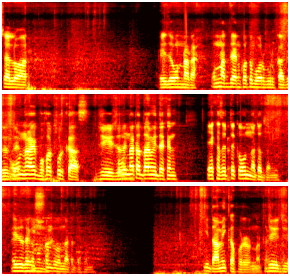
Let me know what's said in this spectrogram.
সালোয়ার। এই যে ওনারা ওনার দেন কত বড় কাজ ওনায় ভরপুর কাজ। জি এই যে দেখেন। ওনাটার দামই দেখেন এক হাজার টাকা ওনাটার দামি। এই যে দেখেন। সুন্দর ওনাটা দেখেন। কি দামি কাপড়ের ওনাটা জি জি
